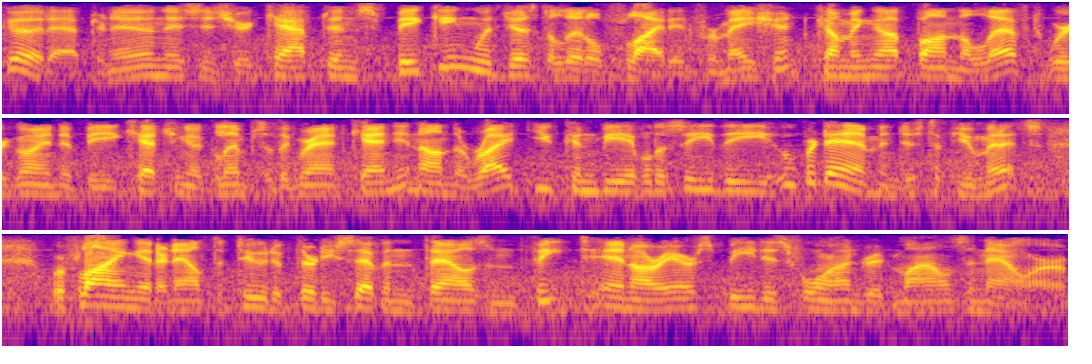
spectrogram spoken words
Good afternoon. This is your captain speaking with just a little flight information. Coming up on the left, we're going to be catching a glimpse of the Grand Canyon. On the right, you can be able to see the Hoover Dam in just a few minutes. We're flying at an altitude of 37,000 feet and our airspeed is 400 miles an hour.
